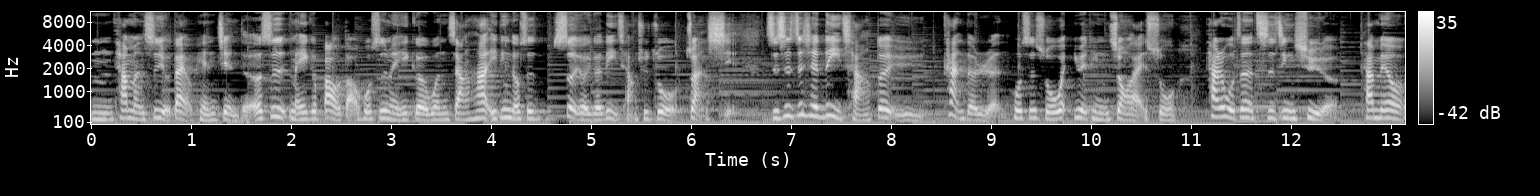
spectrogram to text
嗯他们是有带有偏见的，而是每一个报道或是每一个文章，它一定都是设有一个立场去做撰写。只是这些立场对于看的人或是说为乐听众来说，他如果真的吃进去了，他没有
